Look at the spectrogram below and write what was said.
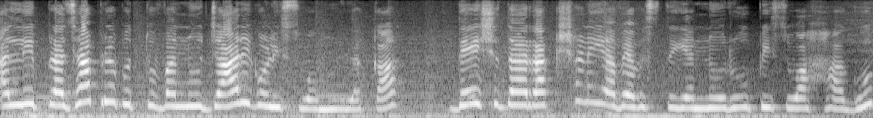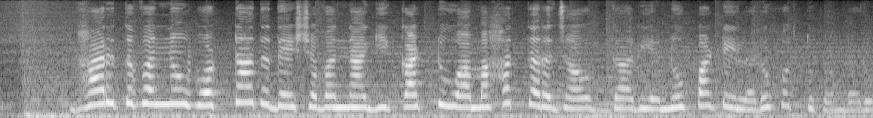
ಅಲ್ಲಿ ಪ್ರಜಾಪ್ರಭುತ್ವವನ್ನು ಜಾರಿಗೊಳಿಸುವ ಮೂಲಕ ದೇಶದ ರಕ್ಷಣೆಯ ವ್ಯವಸ್ಥೆಯನ್ನು ರೂಪಿಸುವ ಹಾಗೂ ಭಾರತವನ್ನು ಒಟ್ಟಾದ ದೇಶವನ್ನಾಗಿ ಕಟ್ಟುವ ಮಹತ್ತರ ಜವಾಬ್ದಾರಿಯನ್ನು ಪಟೇಲರು ಹೊತ್ತುಕೊಂಡರು.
